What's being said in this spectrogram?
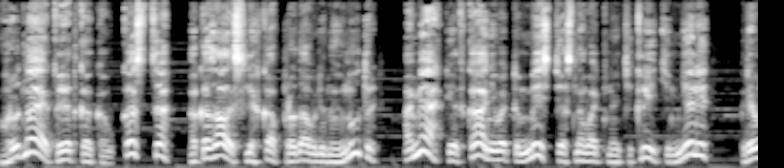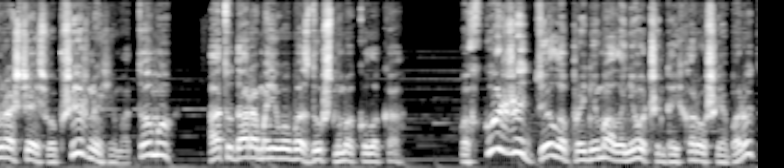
Грудная клетка кавказца оказалась слегка продавленной внутрь, а мягкие ткани в этом месте основательно текли и темнели, превращаясь в обширную гематому от удара моего воздушного кулака. Похоже, дело принимало не очень-то и хороший оборот,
